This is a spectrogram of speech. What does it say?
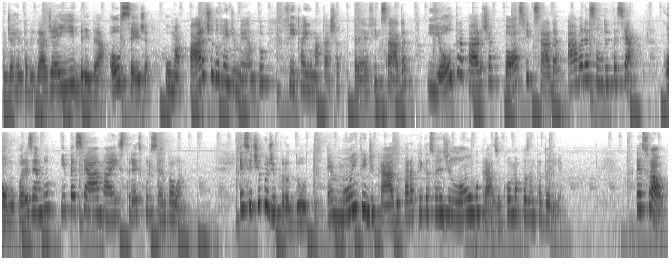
onde a rentabilidade é híbrida, ou seja, uma parte do rendimento fica em uma taxa pré-fixada e outra parte é pós-fixada à variação do IPCA, como, por exemplo, IPCA mais 3% ao ano. Esse tipo de produto é muito indicado para aplicações de longo prazo, como aposentadoria. Pessoal,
